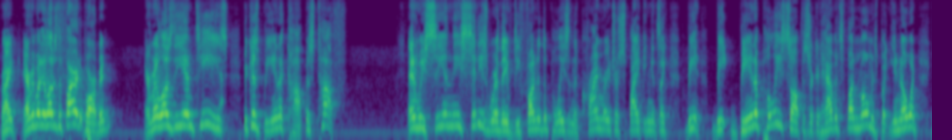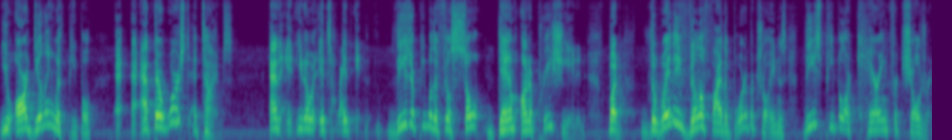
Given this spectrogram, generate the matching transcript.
right? Everybody loves the fire department. Everybody loves the EMTs yeah. because being a cop is tough. And we see in these cities where they've defunded the police and the crime rates are spiking. It's like being be, being a police officer can have its fun moments, but you know what? You are dealing with people at, at their worst at times, and it, you know it's right. it, it, these are people that feel so damn unappreciated. But the way they vilify the border patrol agents, these people are caring for children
